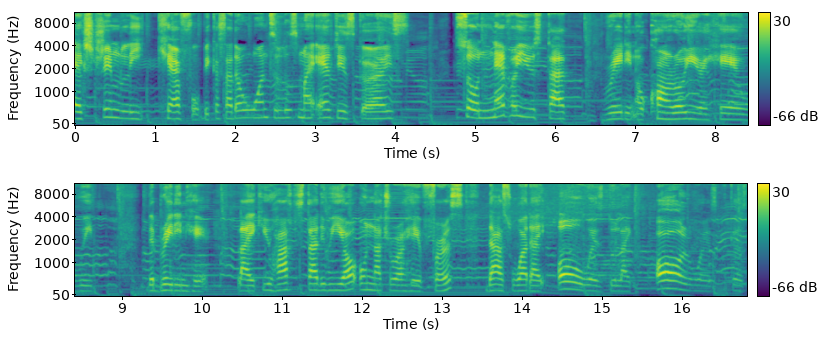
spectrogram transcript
extremely careful because I don't want to lose my edges, guys. So never you start braiding or cornrowing your hair with the braiding hair. Like you have to start with your own natural hair first. That's what I always do, like always because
